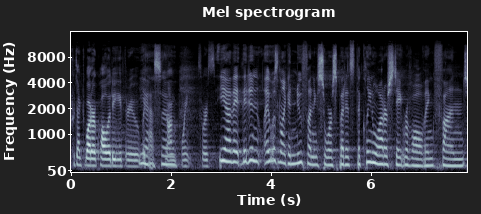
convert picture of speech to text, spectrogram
protect water quality through like, Yeah, so- non-point source. Yeah, they, they didn't, it wasn't like a new funding source, but it's the Clean Water State Revolving Fund,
